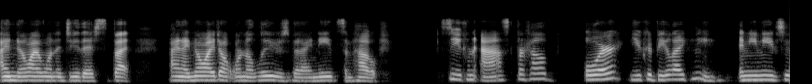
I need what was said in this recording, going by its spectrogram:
I know I want to do this, but, and I know I don't want to lose, but I need some help. So you can ask for help or you could be like me and you need to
